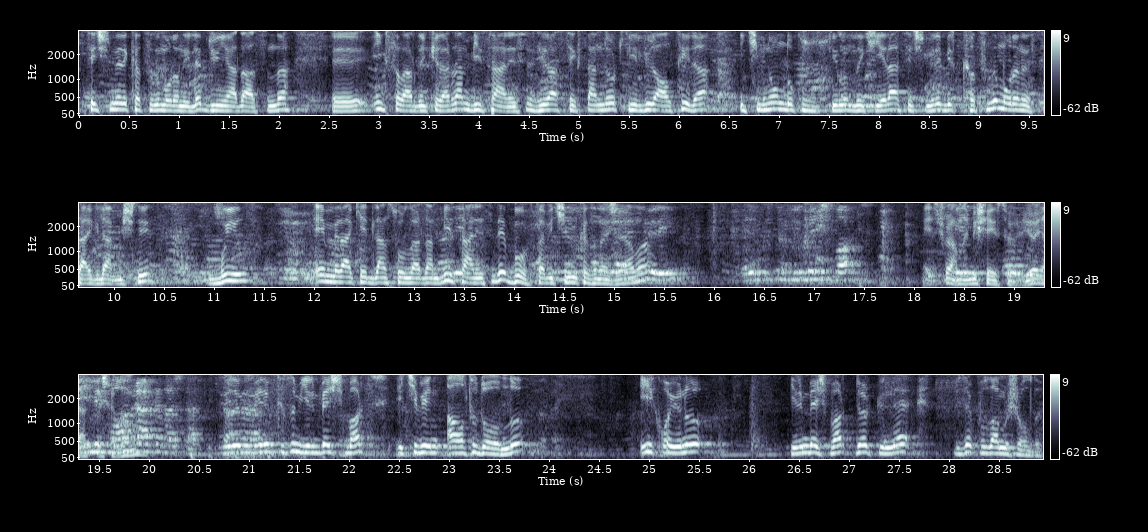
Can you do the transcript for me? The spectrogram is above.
seçimlere katılım oranıyla dünyada aslında e, ilk sıralarda ülkelerden bir tanesi. Zira 84,6 ile 2019 yılındaki yerel seçimlere bir katılım oranı sergilenmişti. Bu yıl en merak edilen sorulardan bir tanesi de bu. Tabii kimin kazanacağı ama. Evet şu anda bir şey söylüyor yaklaşalım. Benim, benim kızım 25 Mart 2006 doğumlu. İlk oyunu 25 Mart 4 günde bize kullanmış oldu.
